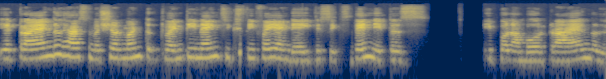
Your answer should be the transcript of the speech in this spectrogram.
a triangle has measurement 29 65 and 86 then it is இப்போ நம்ம ஒரு ட்ரையாங்கிள்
